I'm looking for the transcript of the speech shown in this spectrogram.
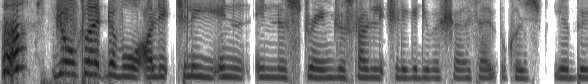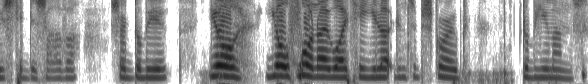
Yo, Click Devil, I literally, in in the stream, just I literally give you a shout out because you boosted the server. So, W. Yo, yo, Fortnite YT, you liked and subscribed. W Mans.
